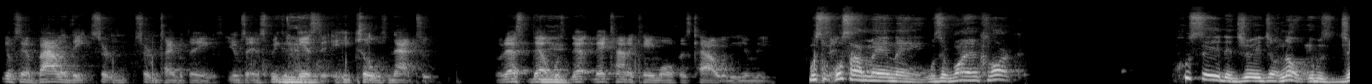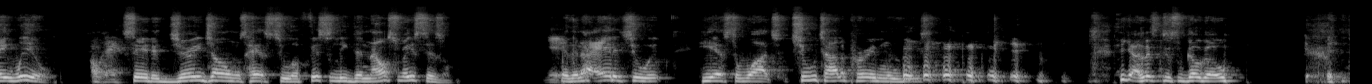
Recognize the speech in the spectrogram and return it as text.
You know what I'm saying? Validate certain certain type of things. You know what I'm saying? Speak Yeah. against it, and he chose not to. So that's that was that that kind of came off as cowardly to me. What's what's our man name? Was it Ryan Clark? Who said that Jerry Jones? No, it was Jay Will. Okay. Said that Jerry Jones has to officially denounce racism, Yeah. and then I added to it. He has to watch two Tyler Perry movies. he got to listen to some Go Go, and,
